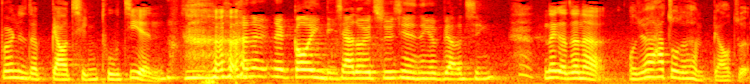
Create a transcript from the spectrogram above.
Burns 的表情图鉴，他那那勾引底下都会出现那个表情。那个真的，我觉得他做的很标准。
